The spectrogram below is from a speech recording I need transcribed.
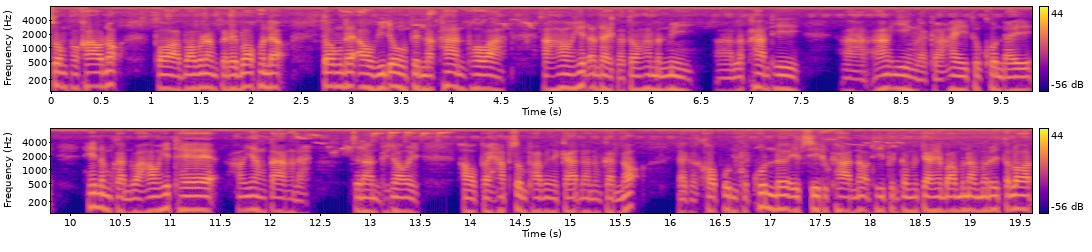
ช่วงคร่าวๆเนาะเพราะว่าบาวบุญนำก็ได้บอกคนแล้ว ต้องได้เอาวิดีโอเป็นหลักฐาน เพราะว่าอาเฮาเฮ็ดอันใดก็ต้องให้มันมีอ่าหลักฐานที่อ่าอ้างอิงแล้วก็ให้ทุกคนได้ให้นำกันว่าเฮาเฮ็ดแท้เฮายังต่างนะฉะนั้นพี่น้องเอ้ยเฮาไปรับชมภาพบรรยากาศนั้นนำกันเนาะแล้วก็ขอบคุณขอบคุณเด้อ FC ทุกท่านเนาะที่เป็นกำลังใจให้บาวบุญนำมาโดยตลอด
